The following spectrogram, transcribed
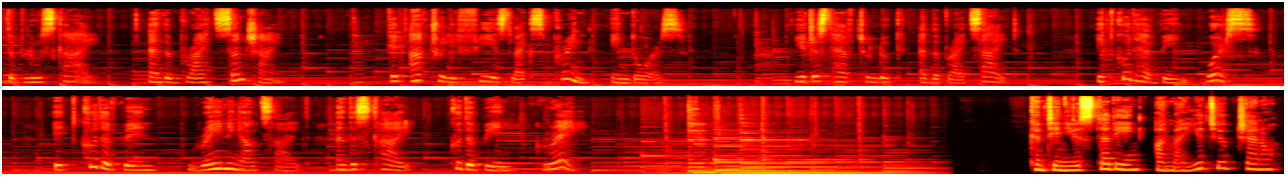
the blue sky and the bright sunshine. It actually feels like spring indoors. You just have to look at the bright side. It could have been worse. It could have been raining outside and the sky could have been gray. Continue studying on my YouTube channel.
